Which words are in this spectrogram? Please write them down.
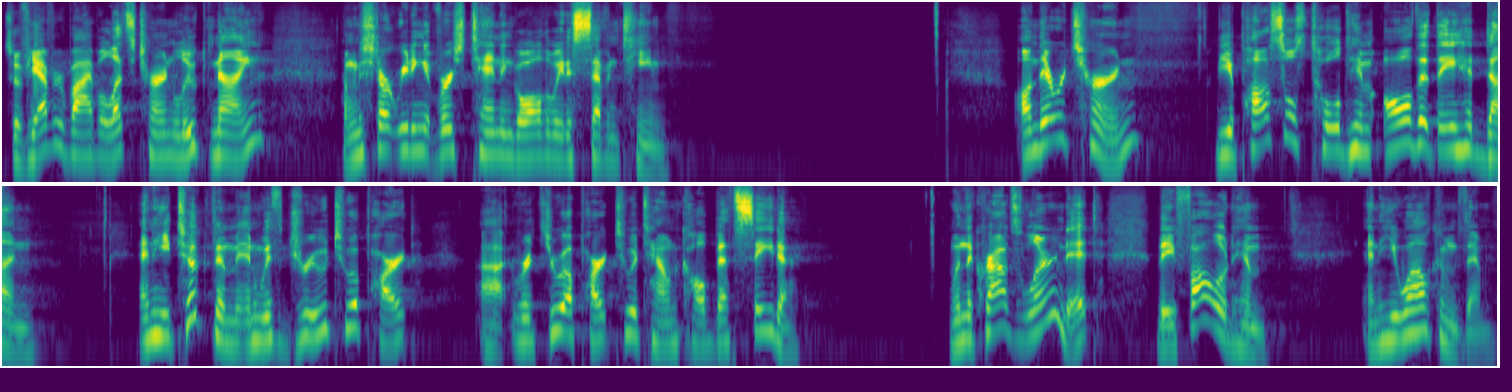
So if you have your Bible, let's turn Luke 9. I'm going to start reading at verse 10 and go all the way to 17. On their return, the apostles told him all that they had done, and he took them and withdrew to apart, uh, withdrew apart to a town called Bethsaida. When the crowds learned it, they followed him, and he welcomed them,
